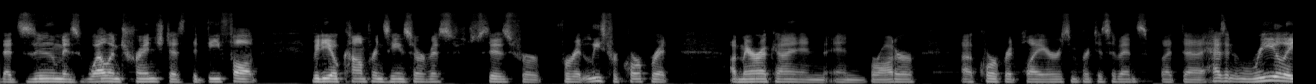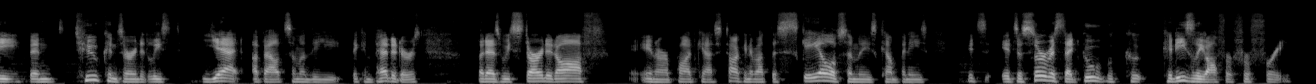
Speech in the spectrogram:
that Zoom is well entrenched as the default video conferencing services for for at least for corporate America and and broader uh, corporate players and participants, but uh, hasn't really been too concerned, at least yet, about some of the the competitors. But as we started off in our podcast talking about the scale of some of these companies, it's it's a service that Google could, could easily offer for free.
